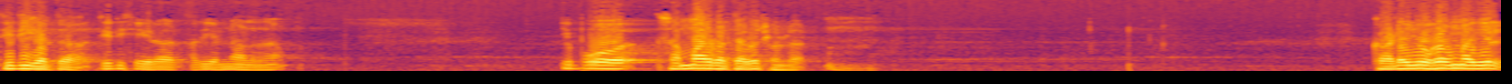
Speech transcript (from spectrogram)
திதி கர்த்தா திதி செய்கிறார் அது என்னால் தான் இப்போ சம்மார்கர்த்தாவை சொல்றார். கடையுகம் அதில்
